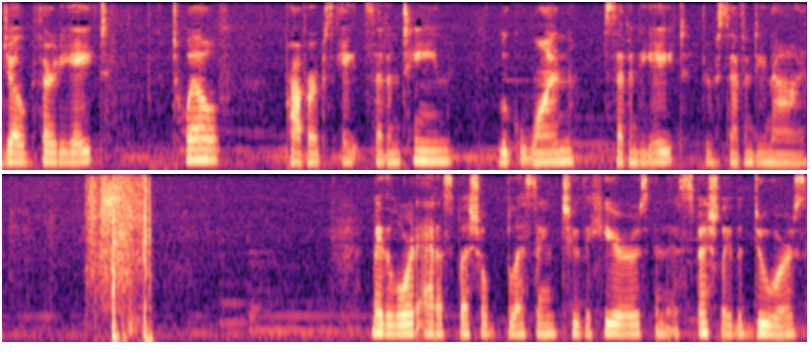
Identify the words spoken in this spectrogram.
Job 38, 12, Proverbs 8, 17, Luke 1, 78 through 79. May the Lord add a special blessing to the hearers and especially the doers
